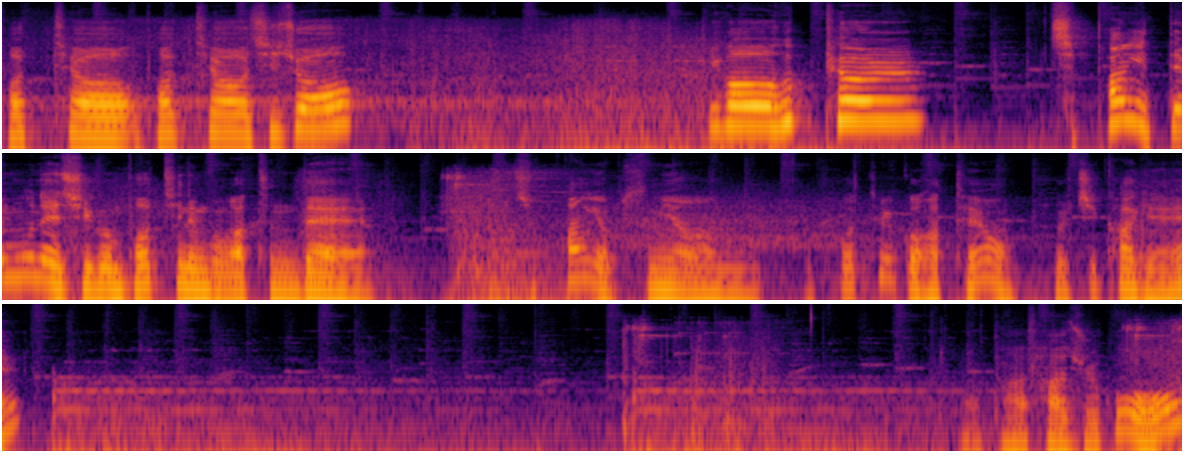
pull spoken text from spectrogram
버텨 버텨지죠. 이거 흡혈 지팡이 때문에 지금 버티는 것 같은데 지팡이 없으면 못 버틸 것 같아요. 솔직하게. 다 사주고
